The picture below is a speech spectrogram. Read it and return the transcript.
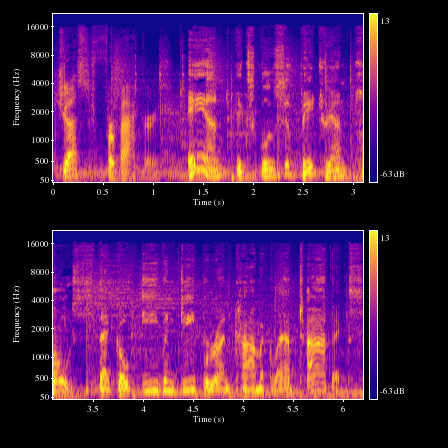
just for backers. And exclusive Patreon posts that go even deeper on Comic Lab topics.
